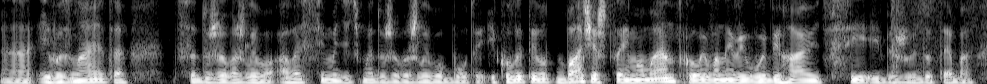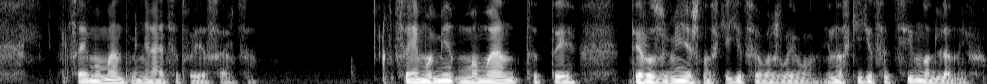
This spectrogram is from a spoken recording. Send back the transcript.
Е, І ви знаєте, це дуже важливо, але з цими дітьми дуже важливо бути. І коли ти от бачиш цей момент, коли вони вибігають всі і біжуть до тебе, в цей момент міняється твоє серце. В цей момент ти, ти розумієш, наскільки це важливо і наскільки це цінно для них.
